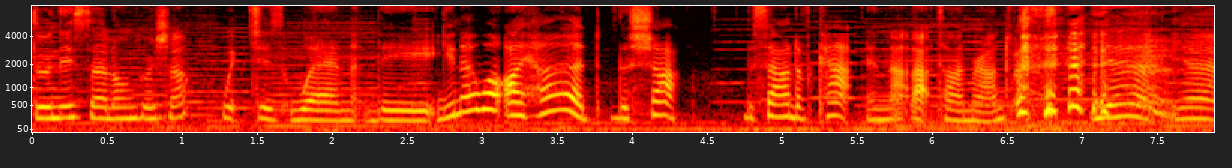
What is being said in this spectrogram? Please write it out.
Donner sa langue au chat. which is when the you know what I heard the sha, the sound of cat in that that time round. yeah, yeah,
